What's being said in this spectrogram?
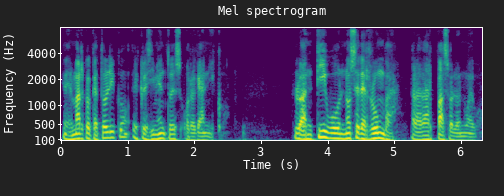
en el marco católico el crecimiento es orgánico. Lo antiguo no se derrumba para dar paso a lo nuevo.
